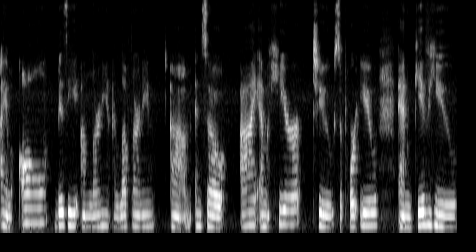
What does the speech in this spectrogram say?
I am all busy on learning. I love learning. Um, and so I am here to support you and give you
